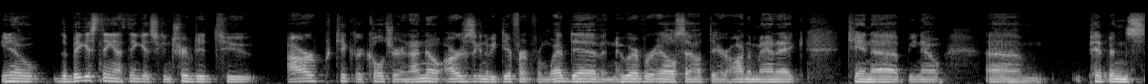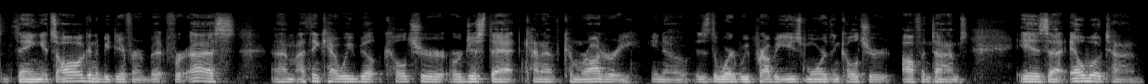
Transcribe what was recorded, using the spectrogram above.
you know, the biggest thing I think has contributed to our particular culture, and I know ours is going to be different from web dev and whoever else out there, Automattic, 10 up, you know, um, Pippin's thing. It's all going to be different. But for us, um, I think how we built culture or just that kind of camaraderie, you know, is the word we probably use more than culture oftentimes, is uh, elbow time.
